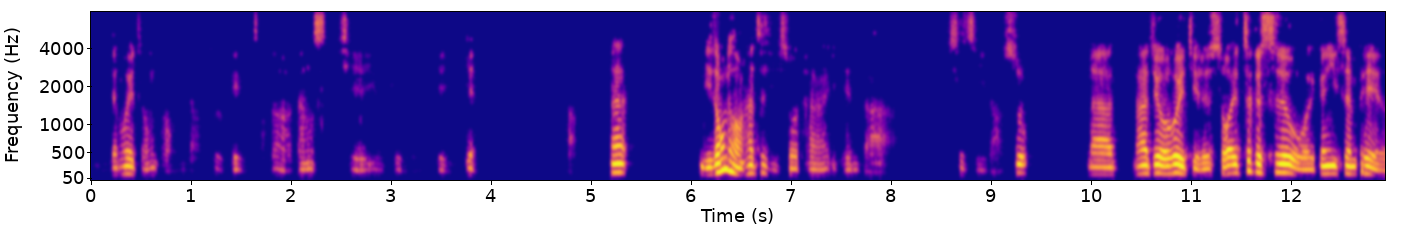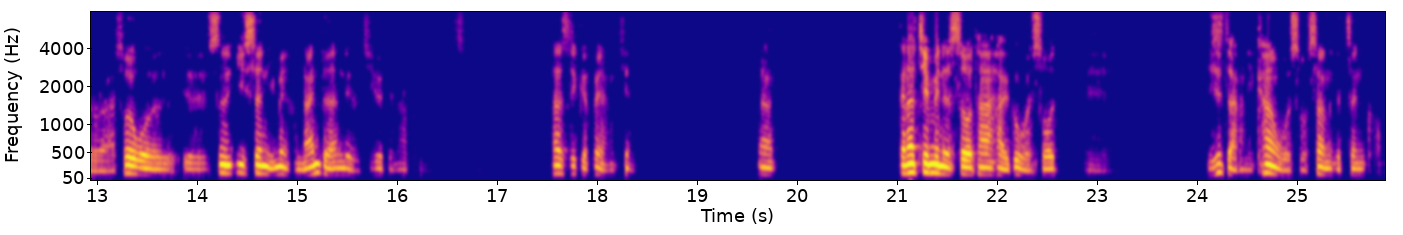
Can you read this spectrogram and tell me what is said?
李登辉总统胰岛素可以找到当时一些 YouTube 的一些。影片，好，那李总统他自己说他一天打四次胰岛素，那他就会觉得说，哎，这个是我跟医生配合啊，所以我呃是医生里面很难得难得有机会跟他碰面，他是一个非常健谈的人。那跟他见面的时候，他还跟我说，呃，理事长，你看我手上那个针孔，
